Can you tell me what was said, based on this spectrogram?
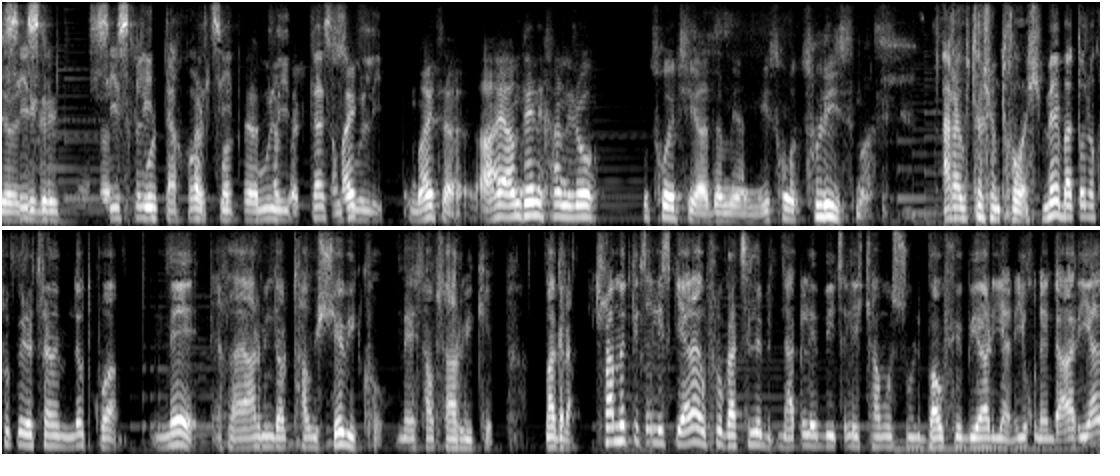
ჯიგრით. სისხლით და ხორცით, გულით და სული. მაიცა, აი ამდენი ხანი რომ უცხოეთში ადამიანი ის ხო ცulis მას. არავითარ შემთხვევაში. მე ბატონო კრუპი ერთ რამე მინდა თქვა. მე ახლა არ მინდა თავი შევიქო, მე თავს არ ვიქებ. მაგრამ 18 წლის კი არა, უფრო გაცილებით ნაკლები წლის ჩამოსული ბავშვები არიან, იყვნენ და არიან,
